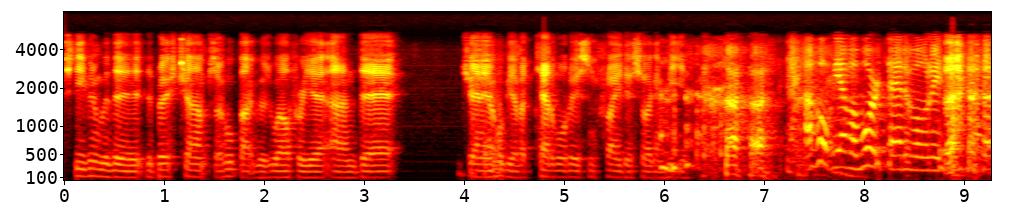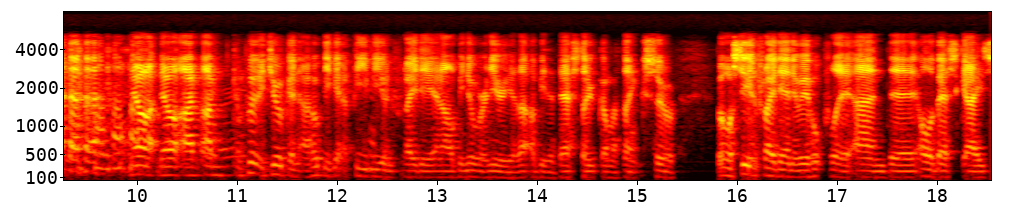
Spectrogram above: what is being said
Stephen, with the the British champs. I hope that goes well for you. And uh, Jenny, I hope you have a terrible race on Friday so I can beat you. I hope you have a more terrible race. no, no, I'm, I'm completely joking. I hope you get a PB on Friday, and I'll be nowhere near you. That'll be the best outcome, I think. So, but we'll see you on Friday anyway, hopefully. And uh, all the best, guys.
